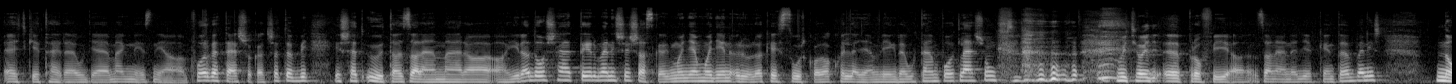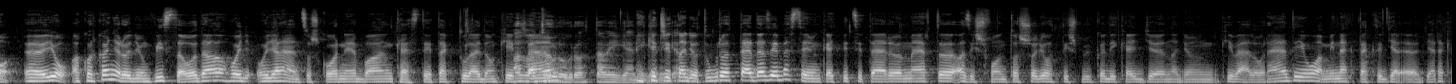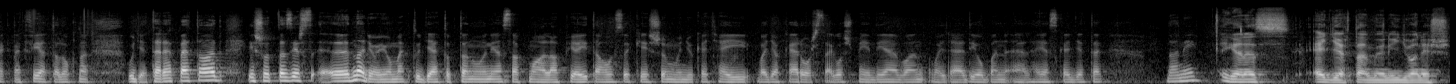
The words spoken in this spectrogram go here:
egy-két helyre ugye megnézni a forgatásokat, stb. És hát ült a Zalán már a, a híradós háttérben is, és azt kell, hogy mondjam, hogy én örülök és szurkolok, hogy legyen végre utánpótlásunk. Úgyhogy profi a Zalán egyébként ebben is. No, jó, akkor kanyarodjunk vissza oda, hogy, hogy a Láncos Kornélban kezdtétek tulajdonképpen. Azon túlugrottam, igen, igen. Egy kicsit igen. nagyot ugrottál, de azért beszéljünk egy picit erről, mert az is fontos, hogy ott is működik egy nagyon kiváló rádió, ami nektek, gyerekeknek, fiataloknak ugye terepet ad, és ott azért nagyon jól meg tudjátok tanulni a szakma alapjait ahhoz, hogy később mondjuk egy helyi, vagy akár országos médiában, vagy rádióban elhelyezkedjetek. Dani? Igen, ez egyértelműen így van, és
